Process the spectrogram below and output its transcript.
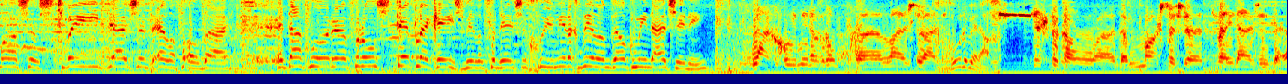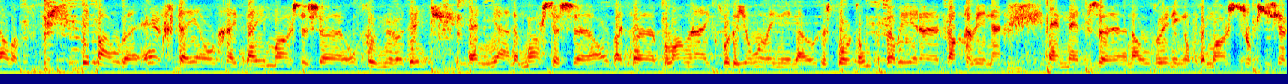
Masters 2011 al daar. En daarvoor eh, voor ons ter plekke is Willem van deze. Goedemiddag Willem, welkom in de uitzending. Ja, goedemiddag Rob, uh, Goedemiddag. Goedemiddag. Zegt ook al, eh, de Masters 2011. Tippelde eh, RTL GP Masters op Formule 3. En ja, de Masters eh, altijd eh, belangrijk voor de jongelingen in de autosport om te proberen dat te winnen. En met een overwinning op de Masters op je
